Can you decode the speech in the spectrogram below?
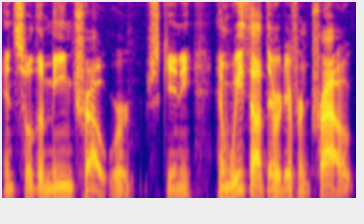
and so the mean trout were skinny, and we thought they were different trout,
